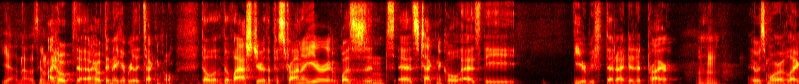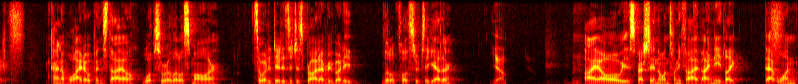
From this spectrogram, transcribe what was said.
yeah, no, it's gonna be. I hope that, I hope they make it really technical. The the last year, the Pastrana year, it wasn't as technical as the year bef- that I did it prior. Mm-hmm. It was more of like kind of wide open style. Whoops were a little smaller. So what it did is it just brought everybody a little closer together. Yeah. I always, especially in the 125, I need like that one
